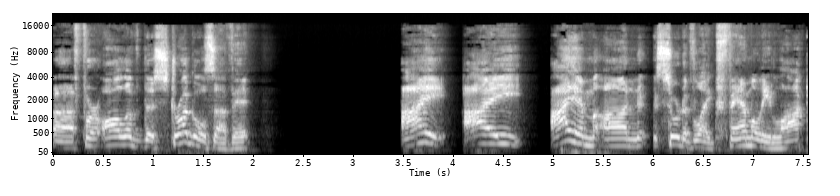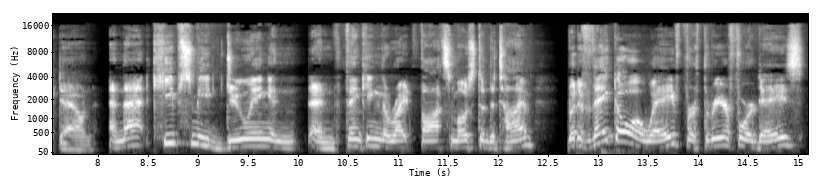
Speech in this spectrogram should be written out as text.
Uh, for all of the struggles of it, I I I am on sort of like family lockdown, and that keeps me doing and, and thinking the right thoughts most of the time. But if they go away for three or four days,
